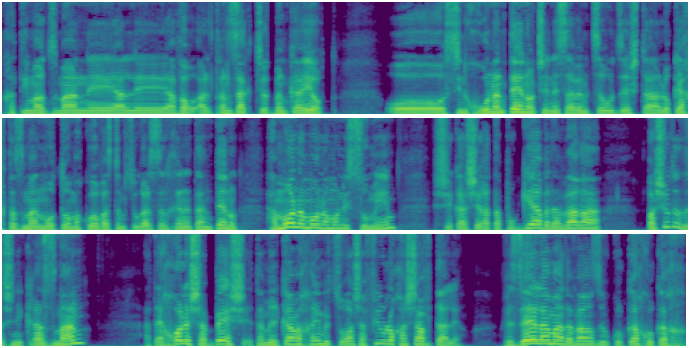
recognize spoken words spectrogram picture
חתימת זמן אה, על, אה, עבר, על טרנזקציות בנקאיות. או סינכרון אנטנות שנעשה באמצעות זה שאתה לוקח את הזמן מאותו מקור ואז אתה מסוגל לסנכרן את האנטנות. המון המון המון יישומים, שכאשר אתה פוגע בדבר הפשוט הזה שנקרא זמן, אתה יכול לשבש את המרקם החיים בצורה שאפילו לא חשבת עליה. וזה למה הדבר הזה הוא כל כך כל כך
